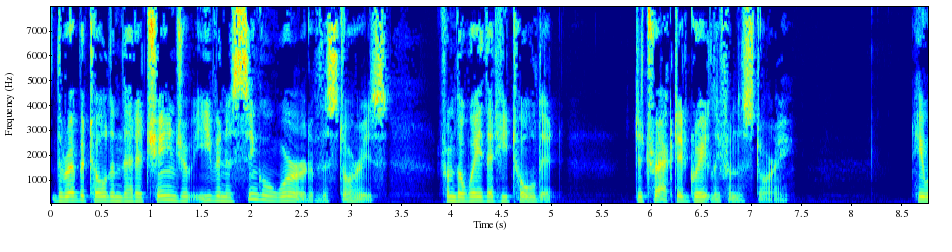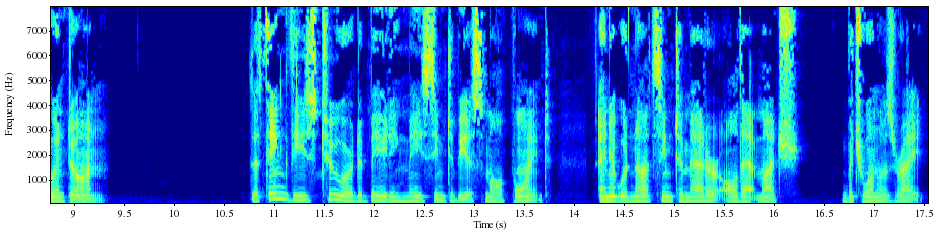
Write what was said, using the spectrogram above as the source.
The Rebbe told him that a change of even a single word of the stories from the way that he told it detracted greatly from the story. He went on, The thing these two are debating may seem to be a small point, and it would not seem to matter all that much which one was right.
